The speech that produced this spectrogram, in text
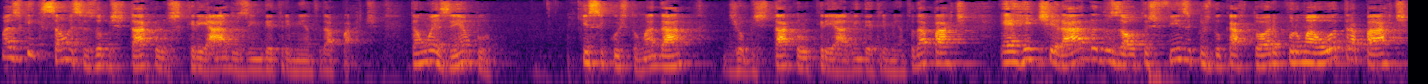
Mas o que, que são esses obstáculos criados em detrimento da parte? Então, um exemplo que se costuma dar de obstáculo criado em detrimento da parte é retirada dos autos físicos do cartório por uma outra parte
